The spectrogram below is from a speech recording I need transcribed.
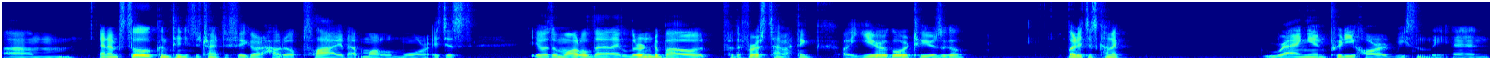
Um, and I'm still continuously trying to figure out how to apply that model more. It's just it was a model that I learned about for the first time, I think a year ago or two years ago. But it just kind of rang in pretty hard recently and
